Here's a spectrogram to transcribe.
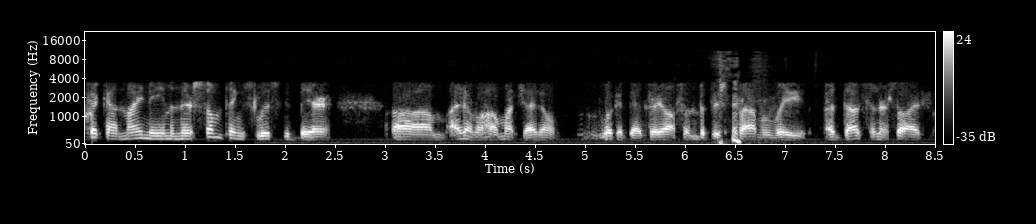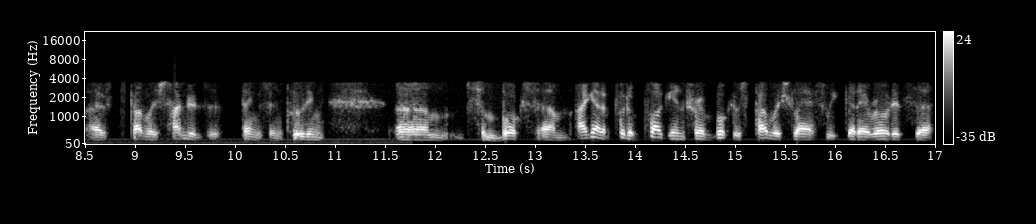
click on my name, and there's some things listed there. Um, I don't know how much. I don't look at that very often, but there's probably a dozen or so. I've, I've published hundreds of things, including um, some books. Um, I got to put a plug in for a book that was published last week that I wrote. It's a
